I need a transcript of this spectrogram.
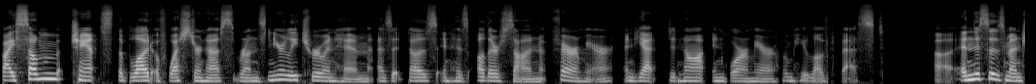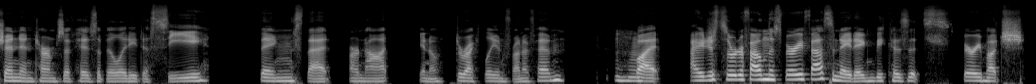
by some chance, the blood of Westernesse runs nearly true in him as it does in his other son, Faramir, and yet did not in Boromir, whom he loved best. Uh, and this is mentioned in terms of his ability to see things that are not, you know, directly in front of him. Mhm. But I just sort of found this very fascinating because it's very much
